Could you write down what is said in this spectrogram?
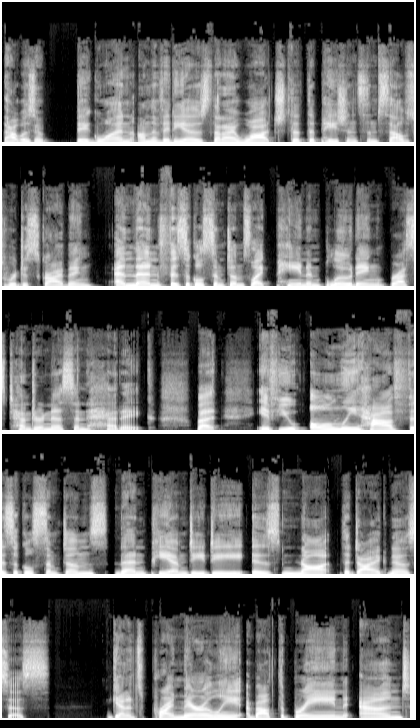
That was a big one on the videos that I watched that the patients themselves were describing. And then physical symptoms like pain and bloating, breast tenderness, and headache. But if you only have physical symptoms, then PMDD is not the diagnosis. Again, it's primarily about the brain and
